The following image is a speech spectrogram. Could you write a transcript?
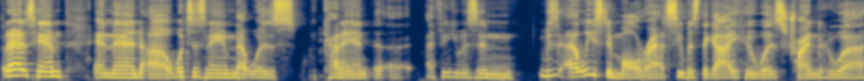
but it has him, and then uh, what's his name? That was kind of in. Uh, I think he was in. He was at least in Mallrats. He was the guy who was trying to uh,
